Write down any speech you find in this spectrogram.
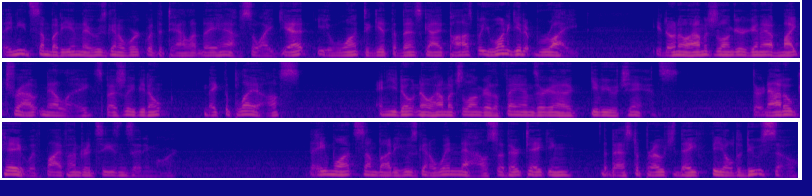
They need somebody in there who's going to work with the talent they have. So I get you want to get the best guy possible. You want to get it right. You don't know how much longer you're going to have Mike Trout in LA, especially if you don't make the playoffs. And you don't know how much longer the fans are going to give you a chance. They're not okay with 500 seasons anymore. They want somebody who's going to win now, so they're taking the best approach they feel to do so.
